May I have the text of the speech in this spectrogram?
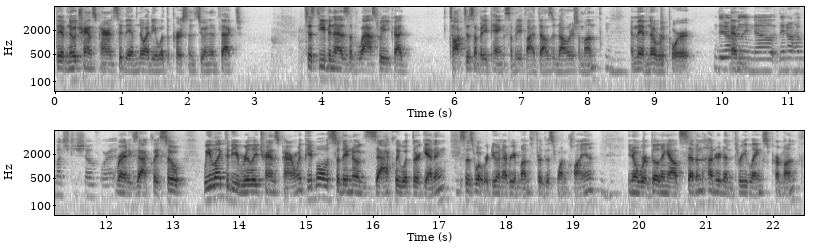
they have no transparency. They have no idea what the person is doing. In fact, just even as of last week, I talked to somebody paying somebody five thousand dollars a month, mm-hmm. and they have no report. They don't And- really know. They don't have much to show for it. Right, exactly. So we like to be really transparent with people so they know exactly what they're getting. This is what we're doing every month for this one client. Mm-hmm. You know, we're building out 703 links per month.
